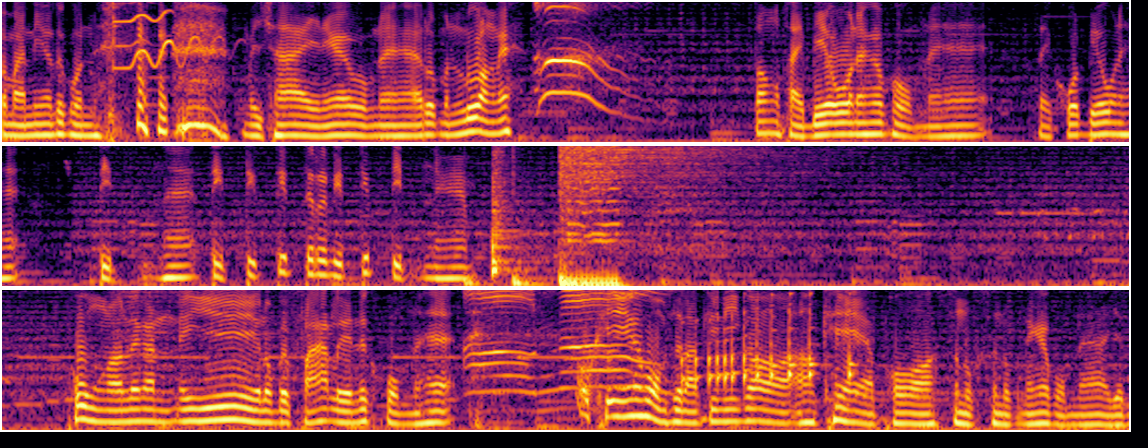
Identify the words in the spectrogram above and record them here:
ประมาณนี้นะทุกคน ไม่ใช่นะครับผมนะฮะรถมันล่วงนะ ต้องใส่เบลต์นะครับผมนะฮะใส่โค้ดเบลต์นะฮะติดนะฮะติดติดติดติดติดติดติดนะครับพุ่งเอาเลยกันนี่ลงไปฟาดเลยนะครับผมนะฮะโอเคครับผมสำหรับคลิปนี้ก็เอาแค่พอสนุกสนุกนะครับผมนะอย่าไป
